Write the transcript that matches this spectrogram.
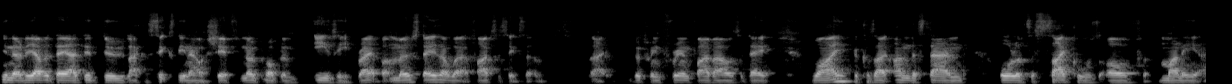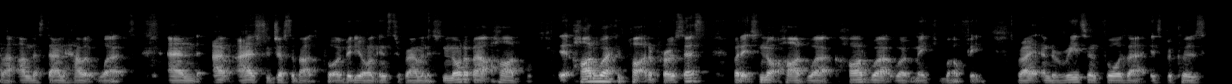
you know, the other day I did do like a 16 hour shift, no problem, easy, right? But most days I work five to six, like between three and five hours a day. Why? Because I understand all of the cycles of money and I understand how it works. And I'm actually just about to put a video on Instagram, and it's not about hard. It, hard work is part of the process, but it's not hard work. Hard work won't make you wealthy, right? And the reason for that is because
